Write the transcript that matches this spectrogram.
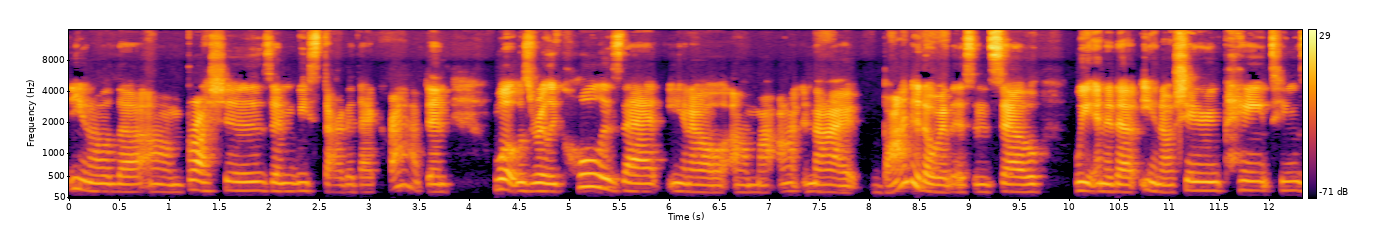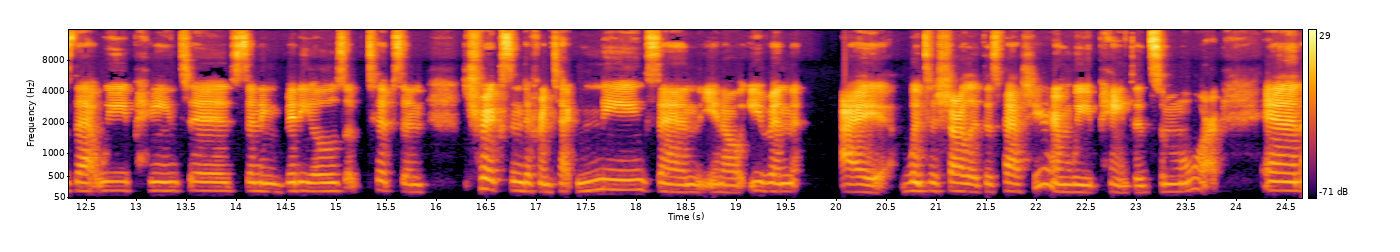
you know the um, brushes and we started that craft and what was really cool is that you know um, my aunt and i bonded over this and so we ended up, you know, sharing paintings that we painted, sending videos of tips and tricks and different techniques. And, you know, even I went to Charlotte this past year and we painted some more. And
